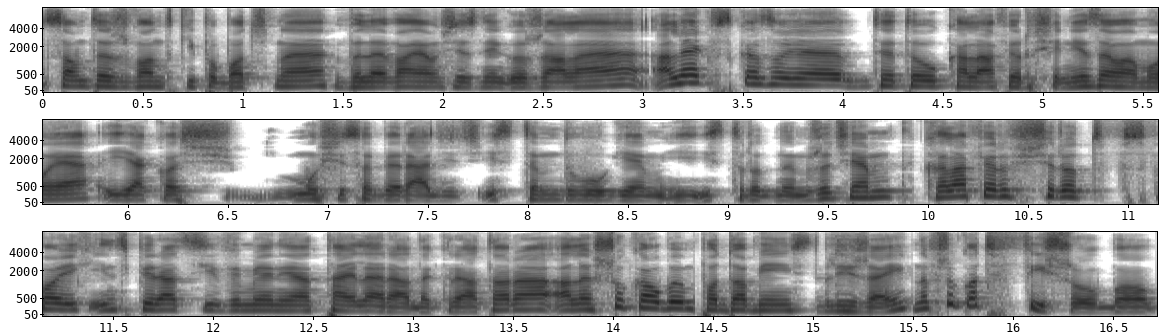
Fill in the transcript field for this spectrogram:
są też wątki poboczne, wylewają się z niego żale, ale jak wskazuje tytuł, Kalafior się nie załamuje i jakoś musi sobie radzić i z tym długiem i, i z trudnym życiem. Kalafior wśród swoich inspiracji wymienia Tylera, The Creatora, ale szukałbym podobieństw bliżej, na przykład w Fishu, bo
